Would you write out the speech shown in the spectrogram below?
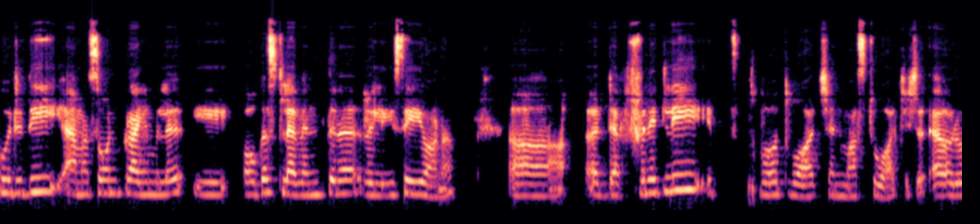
കുരുതി ആമസോൺ പ്രൈമിൽ ഈ ഓഗസ്റ്റ് ലെവൻത്തിന് റിലീസ് ചെയ്യുവാണ്. Definitely it's worth watch and must watch ഒരു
